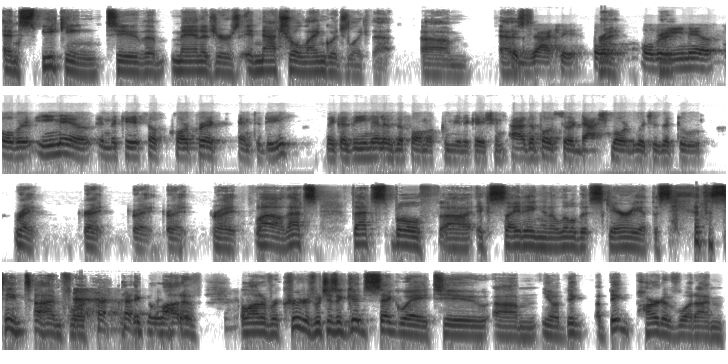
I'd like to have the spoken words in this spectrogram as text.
and speaking to the managers in natural language like that. Um, as, exactly. Right, over right. email. Over email, in the case of corporate entities, because email is the form of communication, as opposed to a dashboard, which is a tool. Right. Right. Right. Right. Right. Wow. That's that's both uh, exciting and a little bit scary at the at the same time for I think a lot of a lot of recruiters, which is a good segue to um, you know a big a big part of what I'm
